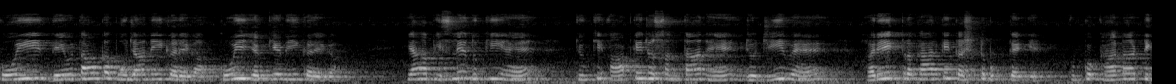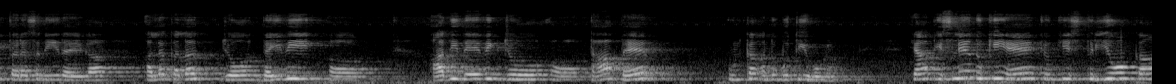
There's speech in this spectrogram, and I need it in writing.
कोई देवताओं का पूजा नहीं करेगा, कोई यज्ञ नहीं करेगा। या आप इसलिए दुखी हैं क्योंकि आपके जो संतान हैं, जो जीव हैं, हर एक प्रकार के कष्ट भुगतेंगे। उनको खाना ठीक तरह से नहीं रहेगा अलग अलग जो दैवी आदि दैविक जो ताप है, उनका अनुभूति होगा। क्या आप इसलिए दुखी हैं क्योंकि स्त्रियों का,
